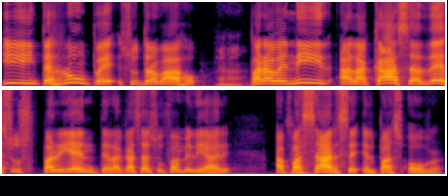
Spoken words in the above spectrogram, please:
y interrumpe su trabajo Ajá. para venir a la casa de sus parientes, a la casa de sus familiares, a pasarse el Passover.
